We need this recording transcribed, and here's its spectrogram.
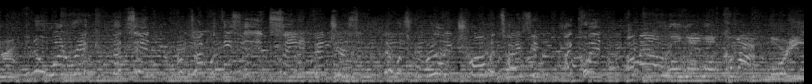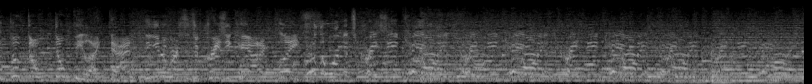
Through. You know what, Rick? That's it. I'm done with these insane adventures. That was really traumatizing. I quit. I'm out. Whoa, whoa, whoa! Come on, Morty. Don't, don't, don't be like that. The universe is a crazy, chaotic place. You're the one that's crazy and chaotic. Crazy and chaotic. Crazy and chaotic. Crazy, crazy and chaotic.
